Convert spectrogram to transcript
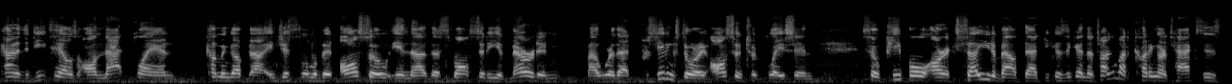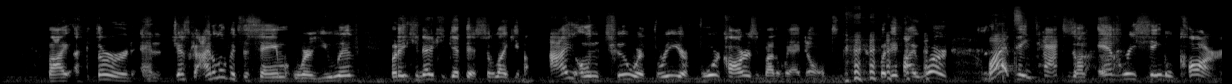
kind of the details on that plan coming up uh, in just a little bit. Also in uh, the small city of Meriden, uh, where that preceding story also took place in. So people are excited about that because again, they're talking about cutting our taxes by a third. And Jessica, I don't know if it's the same where you live, but in Connecticut, get this. So like if I own two or three or four cars, and by the way, I don't, but if I were, what? pay taxes on every single car.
